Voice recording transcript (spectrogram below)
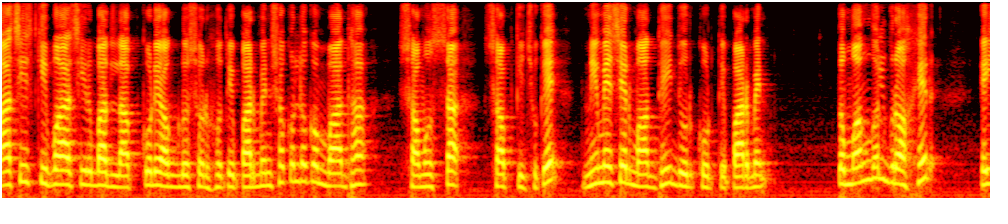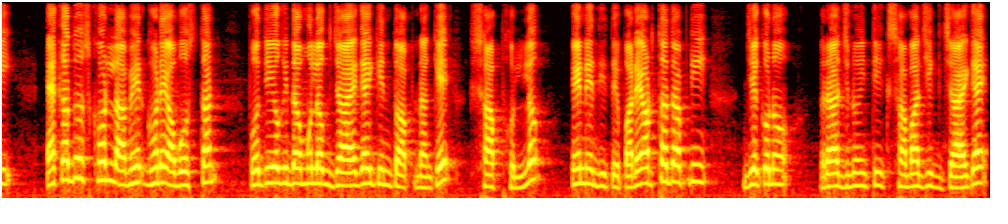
আশিস কৃপা আশীর্বাদ লাভ করে অগ্রসর হতে পারবেন। সকল রকম বাধা, সমস্যা সব কিছুকে নিমেষের মধ্যেই দূর করতে পারবেন। তো মঙ্গল গ্রহের এই একাদশ ঘর লাভের ঘরে অবস্থান প্রতিযোগিতামূলক জায়গায় কিন্তু আপনাকে সাফল্য এনে দিতে পারে। অর্থাৎ আপনি যে কোনো রাজনৈতিক, সামাজিক জায়গায়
